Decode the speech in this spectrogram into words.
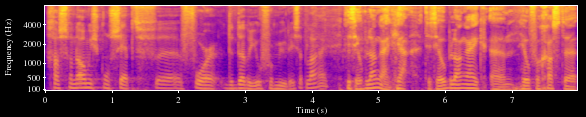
gastronomisch concept eh, voor de W-formule? Is dat belangrijk? Het is heel belangrijk, ja. Het is heel belangrijk. Ehm, heel veel gasten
